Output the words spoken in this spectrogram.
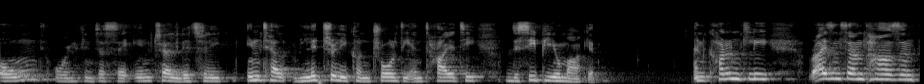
owned, or you can just say Intel literally Intel literally controlled the entirety of the CPU market. And currently, Ryzen 7000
